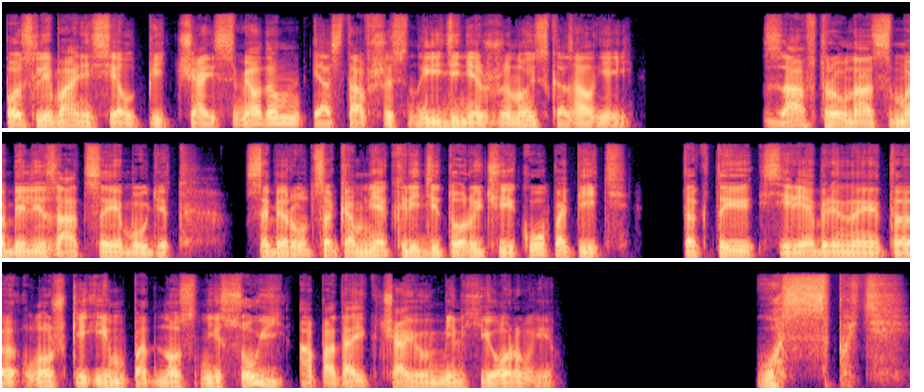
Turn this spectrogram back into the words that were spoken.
после бани сел пить чай с медом и, оставшись наедине с женой, сказал ей, «Завтра у нас мобилизация будет. Соберутся ко мне кредиторы чайку попить. Так ты серебряные-то ложки им под нос не суй, а подай к чаю мельхиоровые». Господи!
